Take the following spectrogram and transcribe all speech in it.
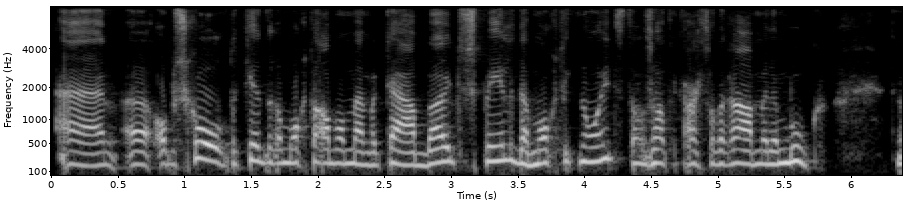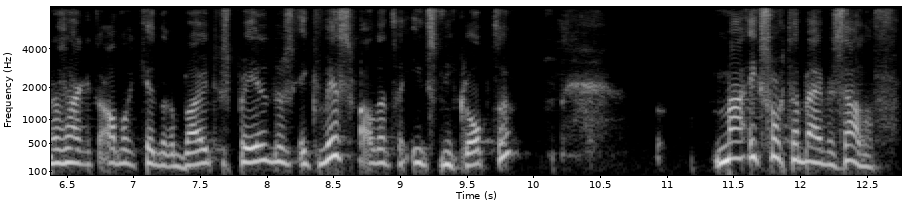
En uh, op school, de kinderen mochten allemaal met elkaar buiten spelen. Dat mocht ik nooit. Dan zat ik achter de raam met een boek. En dan zag ik de andere kinderen buiten spelen. Dus ik wist wel dat er iets niet klopte. Maar ik zocht dat bij mezelf.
